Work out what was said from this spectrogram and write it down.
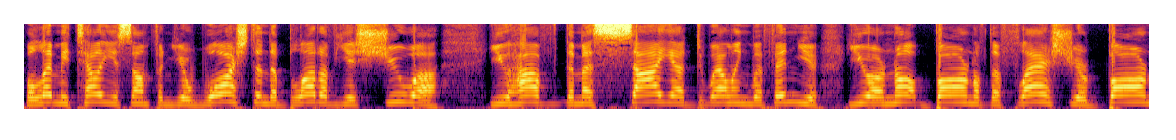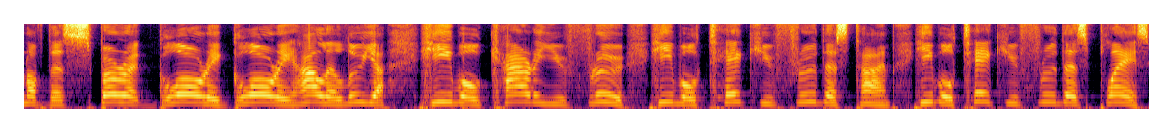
Well, let me tell you something. You're washed in the blood of Yeshua. You have the Messiah dwelling within you. You are not born of the flesh. You're born of the Spirit. Glory, glory, hallelujah. He will carry you through. He will take you through this time. He will take you through this place.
